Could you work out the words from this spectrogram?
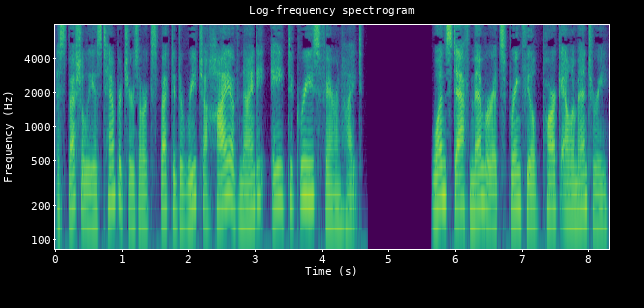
especially as temperatures are expected to reach a high of 98 degrees Fahrenheit. One staff member at Springfield Park Elementary,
